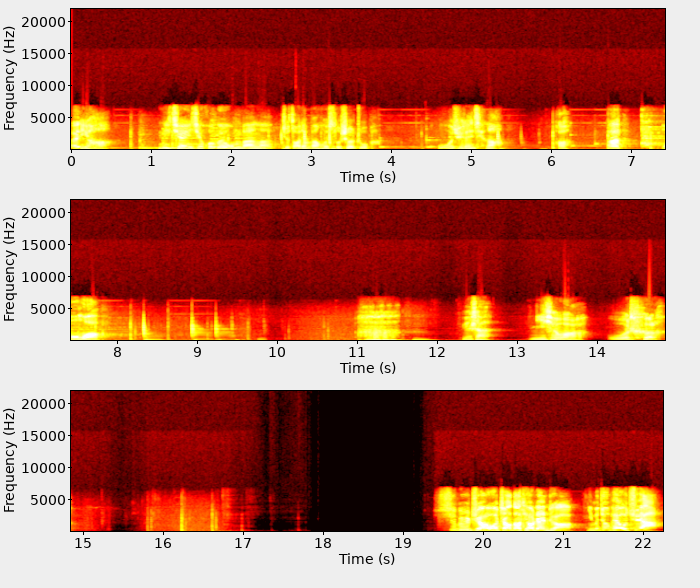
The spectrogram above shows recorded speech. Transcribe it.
哎！一航，你既然已经回归我们班了，就早点搬回宿舍住吧。我去练琴了。好。哎，木木。哈哈。远山，你先玩，我撤了。是不是只要我找到挑战者，你们就陪我去啊？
